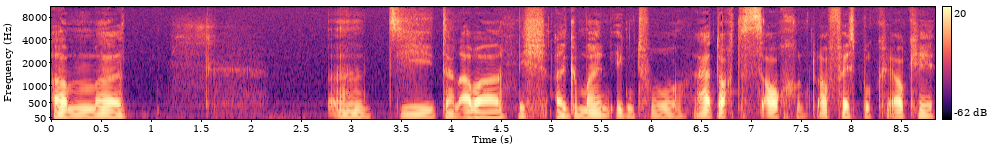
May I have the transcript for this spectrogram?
ähm, äh, äh die dann aber nicht allgemein irgendwo. Ja, doch, das ist auch auf Facebook. Ja, okay.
